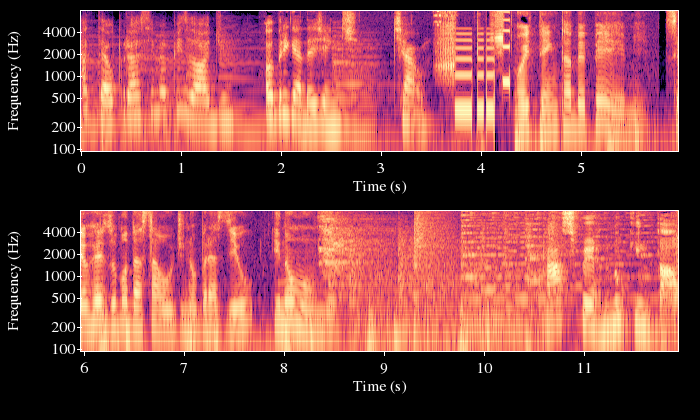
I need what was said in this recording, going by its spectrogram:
Até o próximo episódio. Obrigada, gente. Tchau. 80 BPM. Seu resumo da saúde no Brasil e no mundo. Casper no Quintal.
